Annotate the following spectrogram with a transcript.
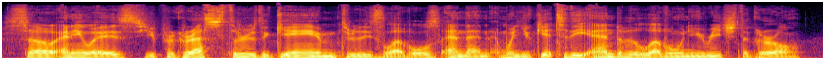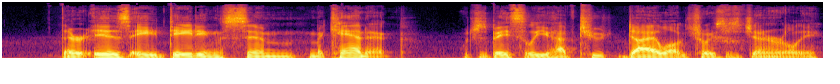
so, anyways, you progress through the game through these levels, and then when you get to the end of the level, when you reach the girl, there is a dating sim mechanic, which is basically you have two dialogue choices generally,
